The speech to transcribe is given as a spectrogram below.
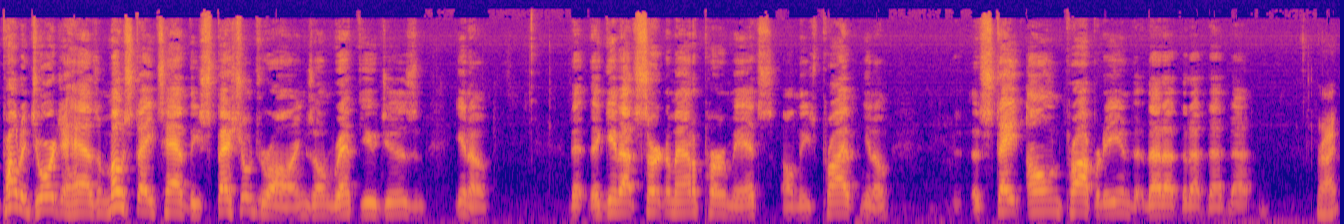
probably Georgia has them. Most states have these special drawings on refuges, and you know, that they give out certain amount of permits on these private, you know, uh, state-owned property and da da da da da da. Right.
